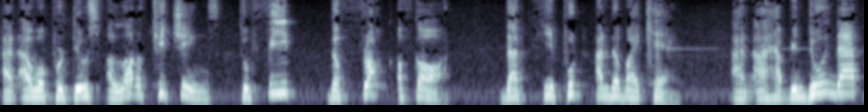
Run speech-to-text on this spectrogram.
And I will produce a lot of teachings to feed the flock of God that He put under my care. And I have been doing that.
